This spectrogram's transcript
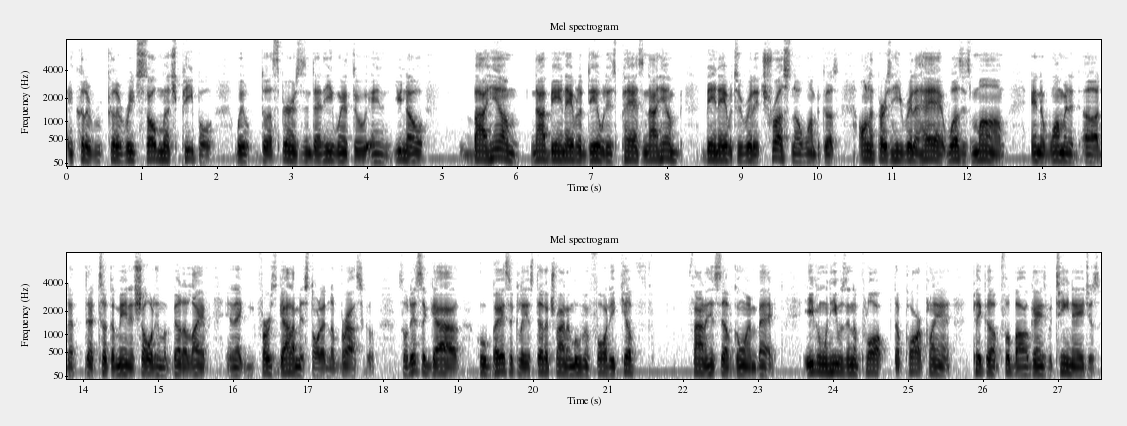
and could have could have reached so much people with the experiences that he went through and you know by him not being able to deal with his past and not him being able to really trust no one because only person he really had was his mom and the woman that, uh, that, that took him in and showed him a better life and that first got him started in Nebraska. So this is a guy who basically instead of trying to move him forward, he kept finding himself going back. Even when he was in the park, the park playing pickup football games with teenagers,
